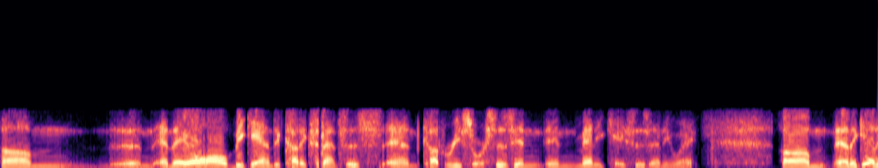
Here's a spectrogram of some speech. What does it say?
Um, and, and they all began to cut expenses and cut resources in in many cases anyway. Um, and again,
